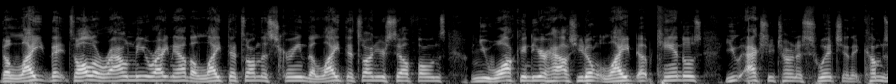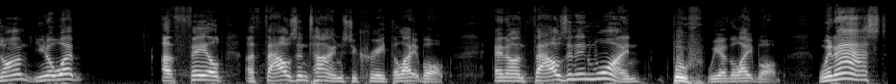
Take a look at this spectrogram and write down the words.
the light that's all around me right now, the light that's on the screen, the light that's on your cell phones, when you walk into your house, you don't light up candles, you actually turn a switch and it comes on. You know what? I've failed a thousand times to create the light bulb. And on 1001, poof, we have the light bulb. When asked,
